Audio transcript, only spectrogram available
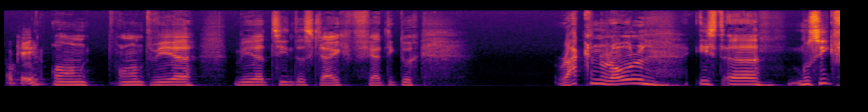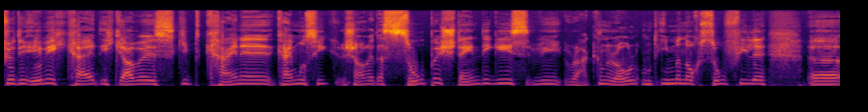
Okay. und, und wir, wir ziehen das gleich fertig durch. Rock'n'Roll ist äh, Musik für die Ewigkeit. Ich glaube, es gibt keine, kein Musikgenre, das so beständig ist wie Rock'n'Roll und immer noch so viele äh,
